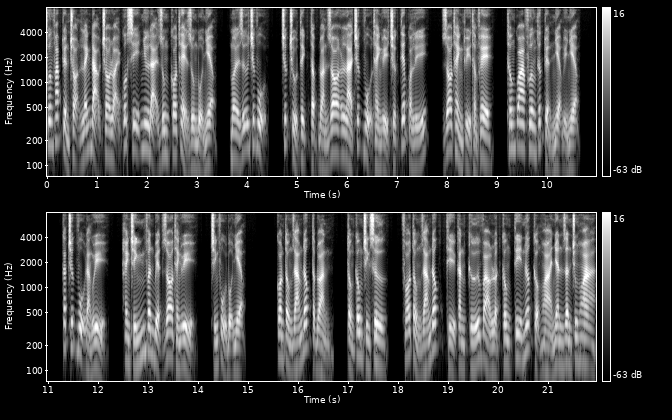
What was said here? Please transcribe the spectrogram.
Phương pháp tuyển chọn lãnh đạo cho loại quốc sĩ như Đại Dung có thể dùng bổ nhiệm, mời giữ chức vụ, chức chủ tịch tập đoàn do là chức vụ thành ủy trực tiếp quản lý, do thành thủy thẩm phê, thông qua phương thức tuyển nhiệm ủy nhiệm. Các chức vụ đảng ủy, hành chính phân biệt do thành ủy, chính phủ bộ nhiệm. Còn tổng giám đốc tập đoàn, tổng công trình sư, phó tổng giám đốc thì căn cứ vào luật công ty nước Cộng hòa Nhân dân Trung Hoa,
